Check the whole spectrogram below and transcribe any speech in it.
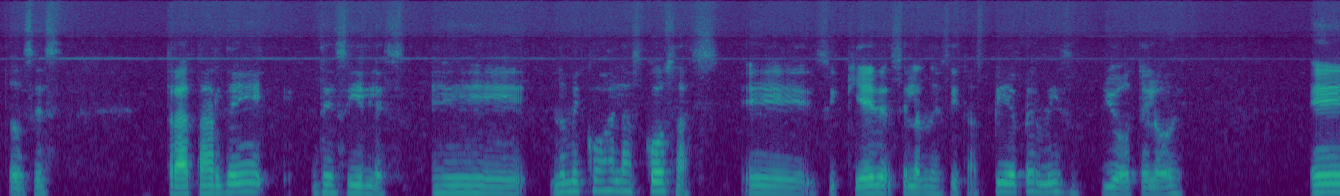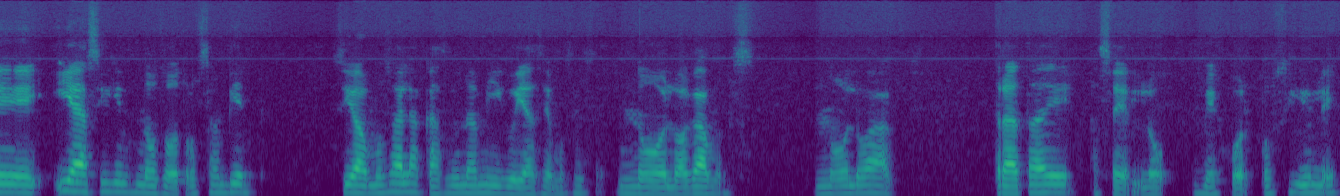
Entonces, tratar de decirles, eh, no me cojas las cosas, eh, si quieres, si las necesitas, pide permiso, yo te lo doy. Eh, y así nosotros también. Si vamos a la casa de un amigo y hacemos eso, no lo hagamos, no lo hagas. Trata de hacer lo mejor posible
